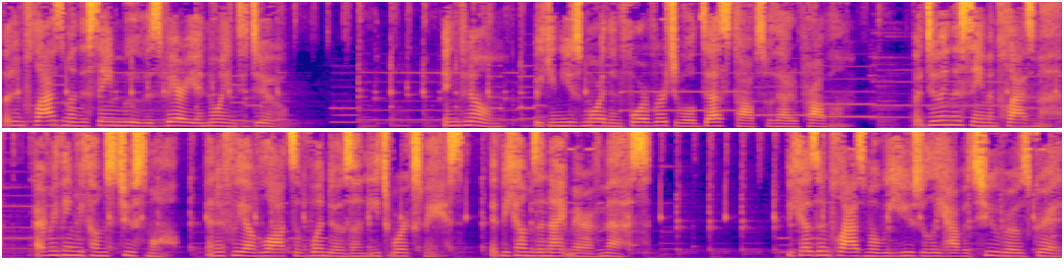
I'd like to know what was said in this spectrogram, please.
But in Plasma the same move is very annoying to do. In GNOME, we can use more than 4 virtual desktops without a problem. But doing the same in Plasma, everything becomes too small, and if we have lots of windows on each workspace, it becomes a nightmare of mess. Because in Plasma we usually have a two rows grid,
